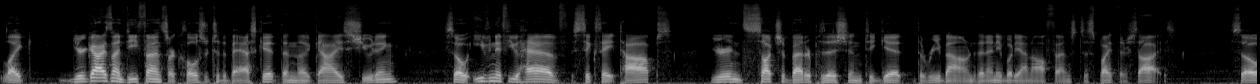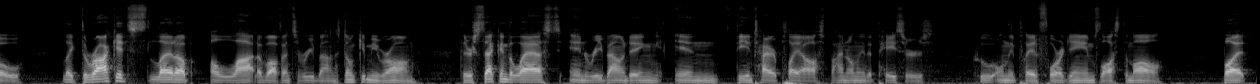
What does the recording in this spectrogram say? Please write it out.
like your guys on defense are closer to the basket than the guys shooting. So even if you have six eight tops, you're in such a better position to get the rebound than anybody on offense, despite their size. So, like the Rockets let up a lot of offensive rebounds. Don't get me wrong. They're second to last in rebounding in the entire playoffs, behind only the Pacers, who only played four games, lost them all. But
